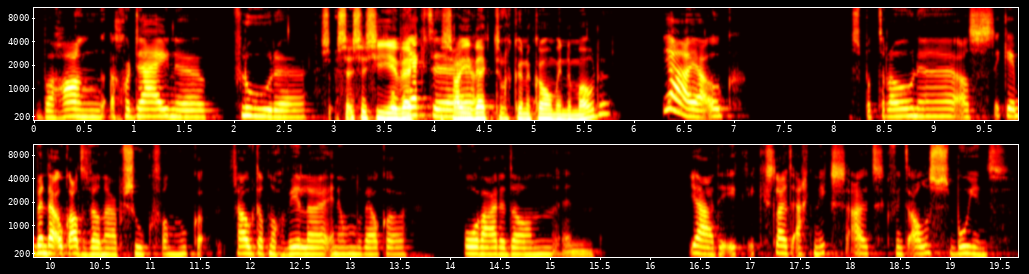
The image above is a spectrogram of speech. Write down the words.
behang, gordijnen, vloeren. zie je werk, zou je werk terug kunnen komen in de mode? Ja, ja, ook. Als patronen. Als, ik ben daar ook altijd wel naar op zoek van hoe zou ik dat nog willen en onder welke voorwaarden dan. En ja, de, ik, ik sluit eigenlijk niks uit. Ik vind alles boeiend.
